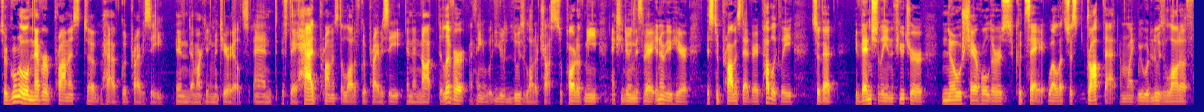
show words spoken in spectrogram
So Google never promised to have good privacy in their marketing materials. And if they had promised a lot of good privacy and then not deliver, I think you lose a lot of trust. So part of me actually doing this very interview here is to promise that very publicly so that eventually in the future, no shareholders could say, well, let's just drop that. I'm like, we would lose a lot of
